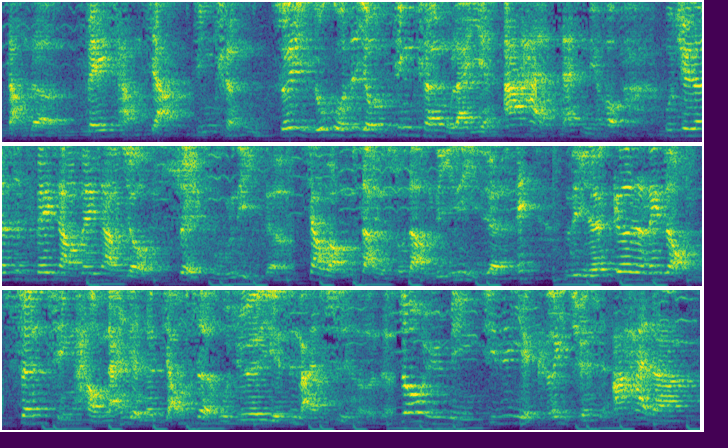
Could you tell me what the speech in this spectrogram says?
长得非常像金城武，所以如果是由金城武来演阿汉，三十年后。我觉得是非常非常有说服力的，像网络上有说到李李仁，哎，李仁哥的那种深情好男人的角色，我觉得也是蛮适合的。周渝民其实也可以诠释阿汉啊，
